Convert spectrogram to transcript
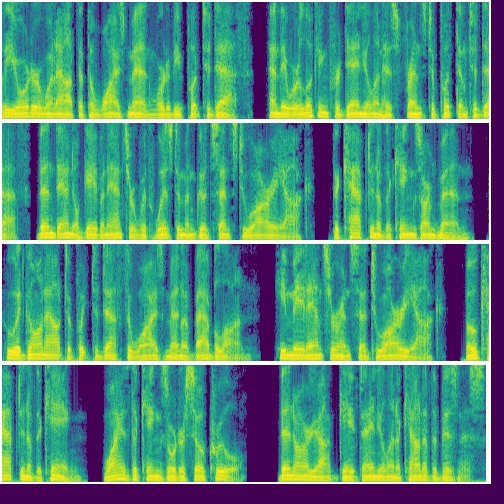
the order went out that the wise men were to be put to death, and they were looking for Daniel and his friends to put them to death. Then Daniel gave an answer with wisdom and good sense to Arioch, the captain of the king's armed men, who had gone out to put to death the wise men of Babylon. He made answer and said to Arioch, O captain of the king, why is the king's order so cruel? Then Arioch gave Daniel an account of the business.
